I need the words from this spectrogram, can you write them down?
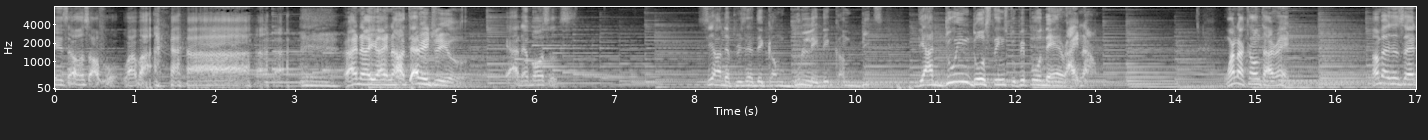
it's so awful. right now you are in our territory. Oh. You are the bosses. See how the prisoners they can bully, they can beat. They are doing those things to people there right now. One account I read, one person said,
